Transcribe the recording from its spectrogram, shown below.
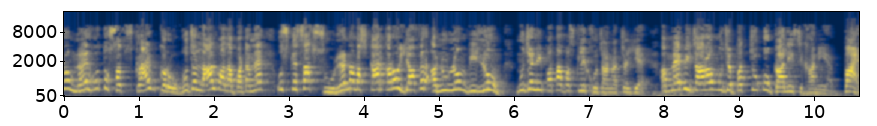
लोग नए हो तो सब्सक्राइब करो। वो जो लाल वाला बटन है, उसके साथ सूर्य नमस्कार करो या फिर अनुलोम विलोम। मुझे नहीं पता, बस क्लिक हो जाना चाहिए। अब मैं भी जा रहा हूँ, मुझे बच्चों को गाली सिखानी है। बाय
